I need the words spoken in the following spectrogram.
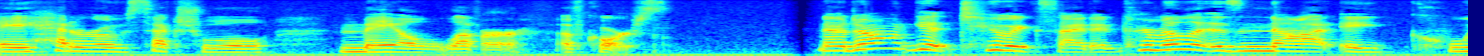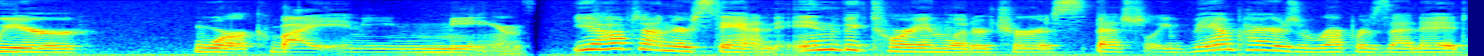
A heterosexual male lover, of course. Now, don't get too excited. Carmilla is not a queer work by any means. You have to understand, in Victorian literature especially, vampires represented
